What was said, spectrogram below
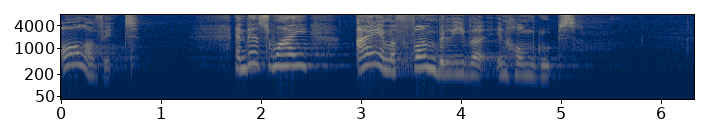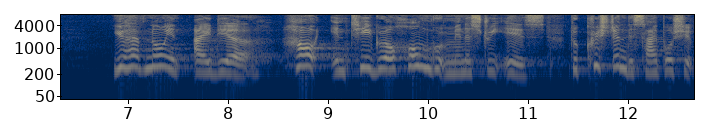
All of it. And that's why I am a firm believer in home groups. You have no idea how integral home group ministry is to Christian discipleship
